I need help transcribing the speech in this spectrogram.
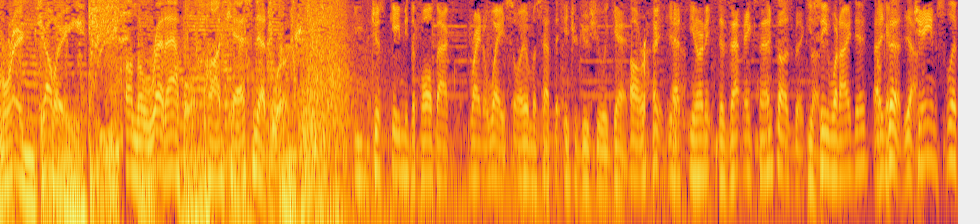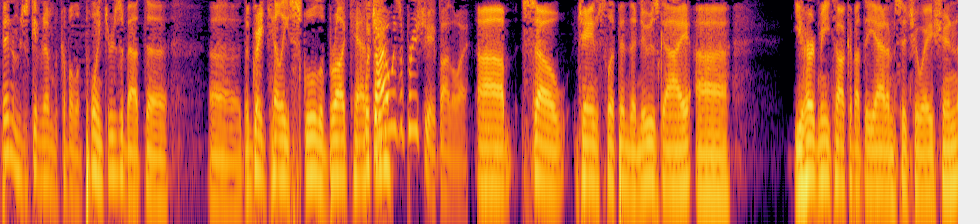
Greg Kelly on the Red Apple Podcast Network. You just gave me the ball back right away, so I almost have to introduce you again. All right, yeah. That's, you know, what I- does that make sense? It does make You see what I did? I did, yeah. James Flippin. I'm just giving him a couple of pointers about the uh, the Greg Kelly School of Broadcasting, Which I always appreciate, by the way. Um, so James Flippin, the news guy, uh, you heard me talk about the Adams situation.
